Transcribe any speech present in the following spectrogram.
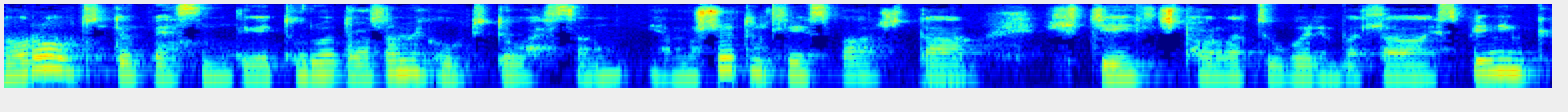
нуруу өвддөг байсан. Тэгээд төрөө дулаамыг өвддөг болсон. Ямар шүү төрлийн спортоор хичээлж тургал зүгээр юм болоо. Спиннинг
